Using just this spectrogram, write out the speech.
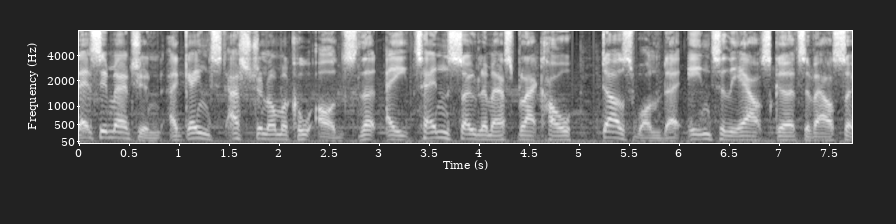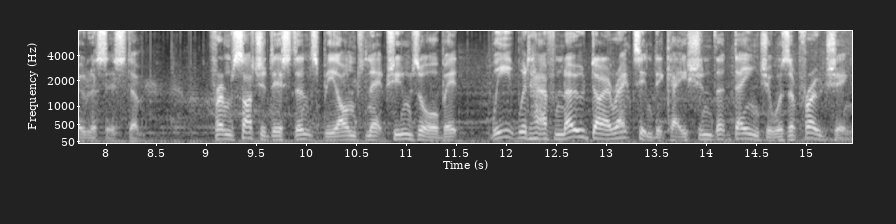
Let's imagine, against astronomical odds, that a 10 solar mass black hole does wander into the outskirts of our solar system. From such a distance beyond Neptune's orbit, we would have no direct indication that danger was approaching,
